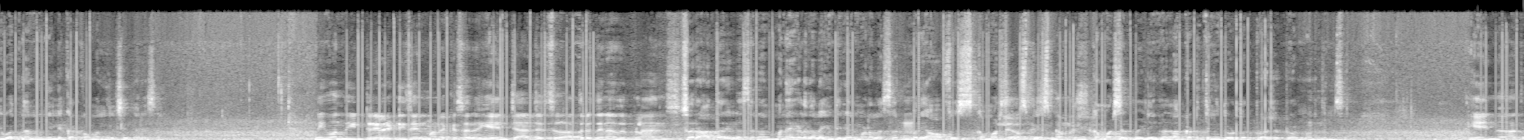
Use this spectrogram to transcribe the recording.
ಇವತ್ತು ನನ್ನನ್ನು ಇಲ್ಲಿ ಕರ್ಕೊಂಬಂದು ನಿಲ್ಲಿಸಿದ್ದಾರೆ ಸರ್. ನೀವೊಂದು ಇಂಟೀರಿಯರ್ ಡಿಸೈನ್ ಮಾಡೋಕ್ಕೆ ಸರ್ ಏನು ಚಾರ್ಜಸ್ ಆ ಥರದ್ದು ಏನಾದರೂ ಪ್ಲಾನ್ಸ್ ಸರ್ ಆ ಥರ ಇಲ್ಲ ಸರ್. ನಾನು ಮನೆಗಳದೆಲ್ಲ ಇಂಟೀರಿಯರ್ ಮಾಡಲ್ಲ ಸರ್. ಬರೀ ಆಫೀಸ್ ಕಮರ್ಷಿಯಲ್ ಸ್ಪೇಸ್ ಮಾಡ್ತೀನಿ. ಕಮರ್ಷಿಯಲ್ ಬಿಲ್ಡಿಂಗ್ಗಳನ್ನ ಕಟ್ತೀನಿ ದೊಡ್ಡ ದೊಡ್ಡ ಪ್ರಾಜೆಕ್ಟ್ಗಳು ಮಾಡ್ತೀನಿ ಸರ್. ಏನು ಅದು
